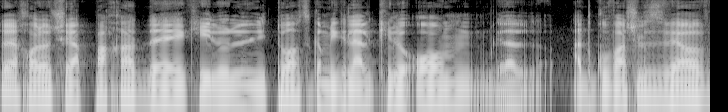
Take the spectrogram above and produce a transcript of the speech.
זה יכול להיות שהפחד כאילו לניתוח זה גם בגלל כאילו או בגלל התגובה של זוורב,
